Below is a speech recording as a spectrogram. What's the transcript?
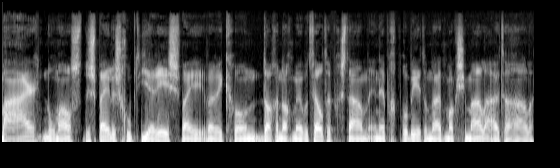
maar nogmaals, de spelersgroep die er is, waar, waar ik gewoon dag en nacht mee op het veld heb gestaan en heb geprobeerd om daar het maximale uit te halen.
